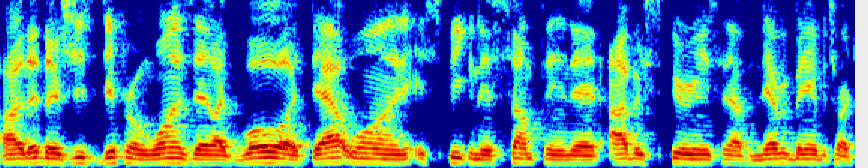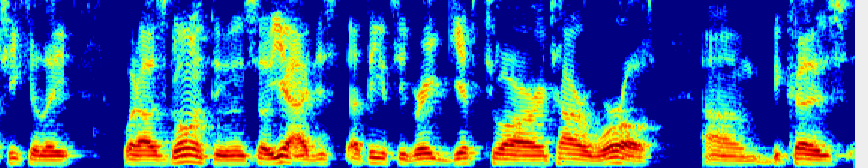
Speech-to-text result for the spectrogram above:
or there's just different ones that, like, whoa, like that one is speaking to something that I've experienced and I've never been able to articulate what I was going through. And so, yeah, I just I think it's a great gift to our entire world um, because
